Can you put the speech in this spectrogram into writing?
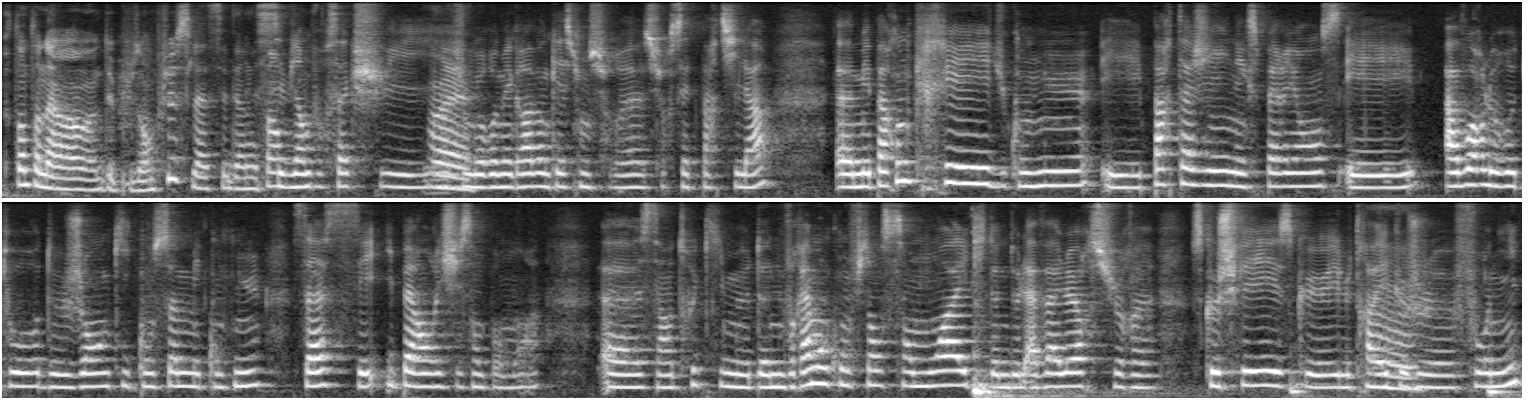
Pourtant, t'en as un de plus en plus là ces derniers temps. C'est bien pour ça que je, suis, Ouais. je me remets grave en question sur, sur cette partie-là. Euh, mais par contre, créer du contenu et partager une expérience et avoir le retour de gens qui consomment mes contenus, ça, c'est hyper enrichissant pour moi. Euh, c'est un truc qui me donne vraiment confiance en moi et qui donne de la valeur sur euh, ce que je fais et, ce que, et le travail que je fournis.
